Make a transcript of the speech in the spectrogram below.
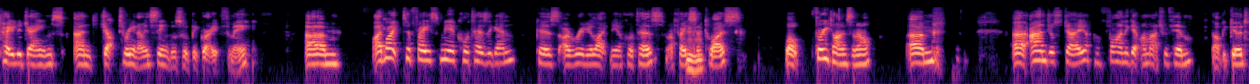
Taylor James and Jack Torino in singles would be great for me. Um, I'd like to face Mia Cortez again because I really like Mia Cortez. I faced her twice, well, three times now. Um, uh, Andros J, I can finally get my match with him. That'll be good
